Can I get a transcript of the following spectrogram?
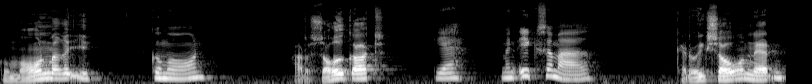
Godmorgen, Marie. Godmorgen. Har du sovet godt? Ja, men ikke så meget. Kan du ikke sove om natten?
